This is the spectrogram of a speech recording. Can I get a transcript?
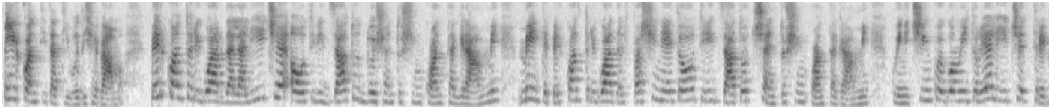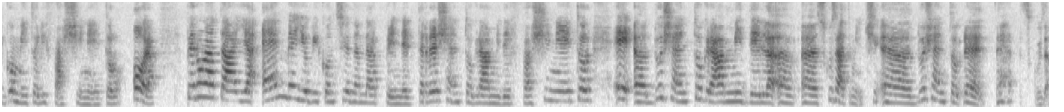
il quantitativo dicevamo. Per quanto riguarda l'alice ho utilizzato 250 grammi mentre per quanto riguarda il fascineto ho utilizzato 150 grammi. Quindi 5 gomitoli alice 3 gomitoli fascineto. Ora per una taglia M io vi consiglio di andare a prendere 300 grammi del fascinator e uh, 200 grammi del uh, uh, scusatemi uh, 200 eh, scusa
